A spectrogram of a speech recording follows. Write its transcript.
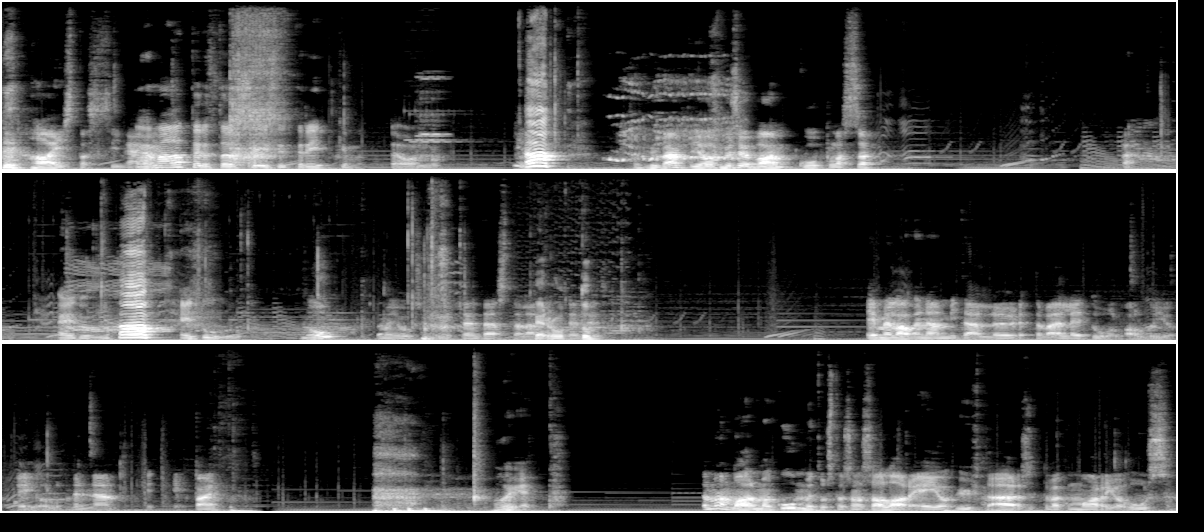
haista sinä. Ja mä ajattelin, että olisi siisti trikki, mutta ollut. Ah! Hyvä, joo, pysy vaan kuplassa. Ei tullut. Ah! Ei tullut. Nope. Mä juoksin nimittäin tästä läpi. Peruttu. Ei meillä ole enää mitään löydettävää, ellei tuolla ollut jo. Ei ollut, mennään eteenpäin. Oi että. Tämän maailman kummitustason salari ei ole yhtä ärsyttävä kuin Mario Us.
